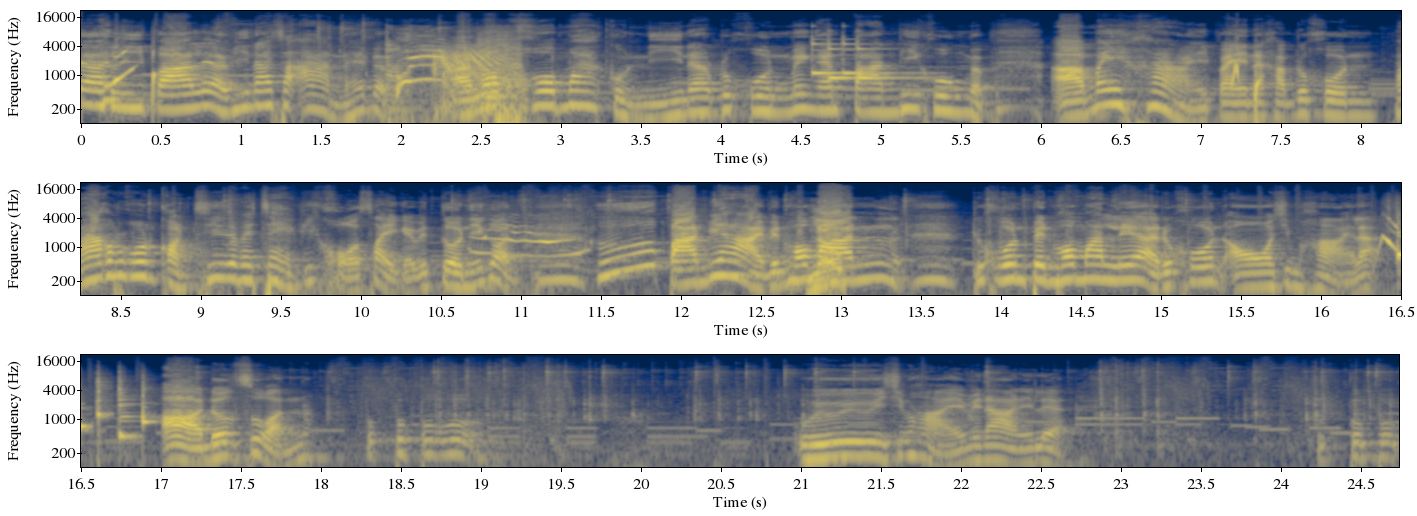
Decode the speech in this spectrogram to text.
น่ามีปานเลยอะพี่น่าจะอ่านให้แบบอ่ารอบคอบมากกว่านี้นะครับทุกคนไม่งั้นปานพี่คงแบบอ่าไม่หายไปนะครับ ทุกคนมาครับทุกคนก่อนที่จะไปแจกพี่ขอใส่กันเป็นตัวนี้ก่อนเออปานพี่หายเป็นเพราะมัน ทุกคนเป็นเพราะมันเลยอะทุกคนอ๋อชิมหายละอ่าโดนสวนปุ๊บปุ๊บปุ๊บปุ๊บอุ้ยอุ้ยอุ้ยชิมหายไม่น่านี้เลยอะปุ๊บปุ๊บปุ๊บ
